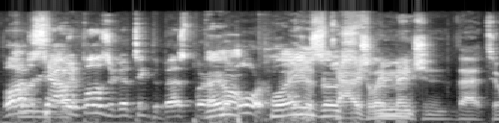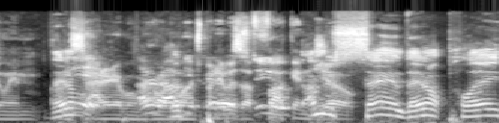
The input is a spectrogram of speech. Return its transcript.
Well, I'm just how he falls. They're gonna take the best player They on the don't board. play I just those casually three- mentioned that to him They on don't- Saturday when we I don't were know, on I'll lunch, give but it was a credit to fucking I'm joke. just saying they don't play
